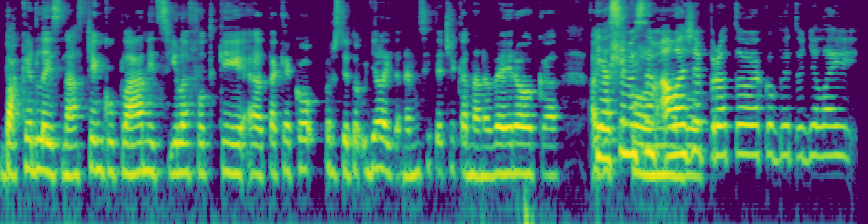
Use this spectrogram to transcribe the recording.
bucket list, nástěnku, plány, cíle, fotky, eh, tak jako prostě to udělejte. Nemusíte čekat na nový rok. A, a Já si školní, myslím, ale nebo... že proto jakoby to dělají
